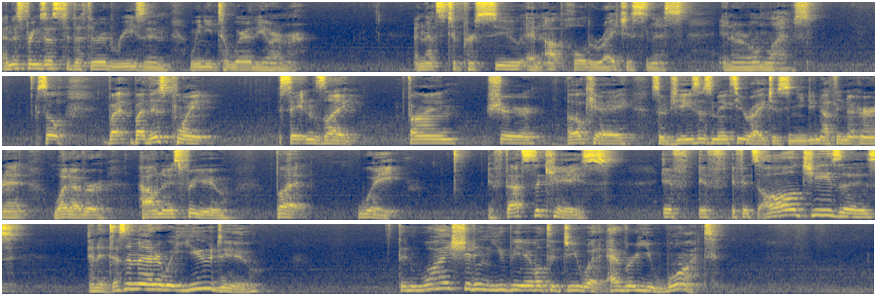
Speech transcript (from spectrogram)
And this brings us to the third reason we need to wear the armor, and that's to pursue and uphold righteousness in our own lives. So, by, by this point, Satan's like, fine, sure, okay, so Jesus makes you righteous and you do nothing to earn it, whatever, how nice for you. But wait, if that's the case, if if if it's all Jesus and it doesn't matter what you do, then why shouldn't you be able to do whatever you want?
